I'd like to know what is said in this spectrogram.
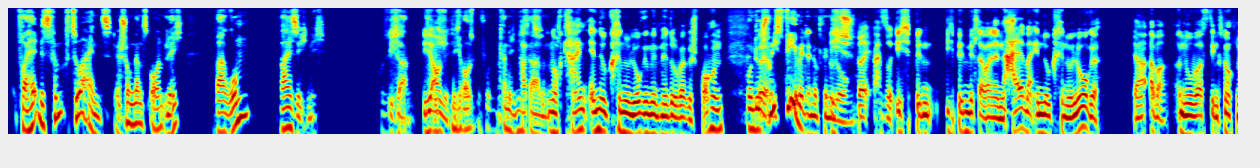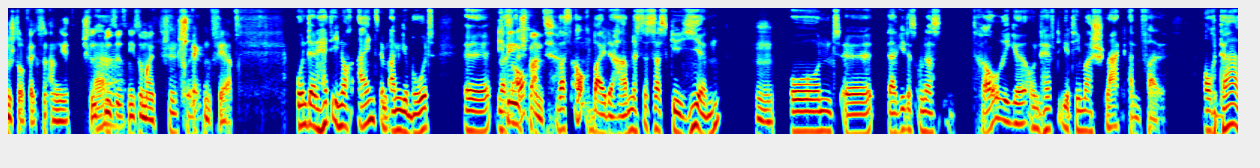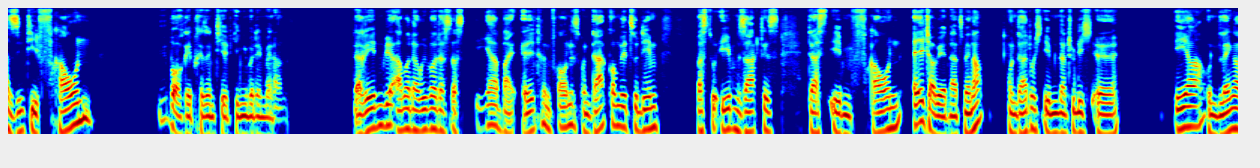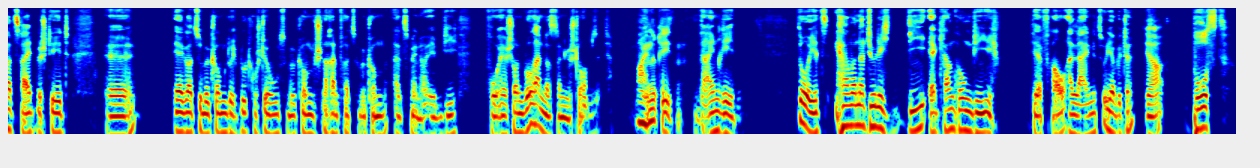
Verhältnis 5 zu 1, der ist schon ganz ordentlich. Warum, weiß ich nicht muss ich sagen. Ich auch nicht. Nicht rausgefunden, kann ich nicht Hat sagen. noch kein Endokrinologe mit mir drüber gesprochen. Und du äh, sprichst viel mit Endokrinologen. Ich, also ich bin, ich bin mittlerweile ein halber Endokrinologe. Ja, aber nur was den Knochenstoffwechsel angeht. Schilddrüse ah, ist nicht so mein Steckenpferd. Und dann hätte ich noch eins im Angebot. Äh, ich bin auch, gespannt. Was auch beide haben, das ist das Gehirn. Hm. Und äh, da geht es um das traurige und heftige Thema Schlaganfall. Auch da sind die Frauen überrepräsentiert gegenüber den Männern. Da reden wir aber darüber, dass das eher bei älteren Frauen ist. Und da kommen wir zu dem, was du eben sagtest, dass eben Frauen älter werden als Männer und dadurch eben natürlich äh, eher und länger Zeit besteht, äh, Ärger zu bekommen, durch Blutungsstörungen zu bekommen, Schlaganfall zu bekommen, als Männer eben, die vorher schon woanders dann gestorben sind. Mein Reden. Dein Reden. So, jetzt haben wir natürlich die Erkrankung, die der Frau alleine zu. Ja, bitte. Ja, Brust.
